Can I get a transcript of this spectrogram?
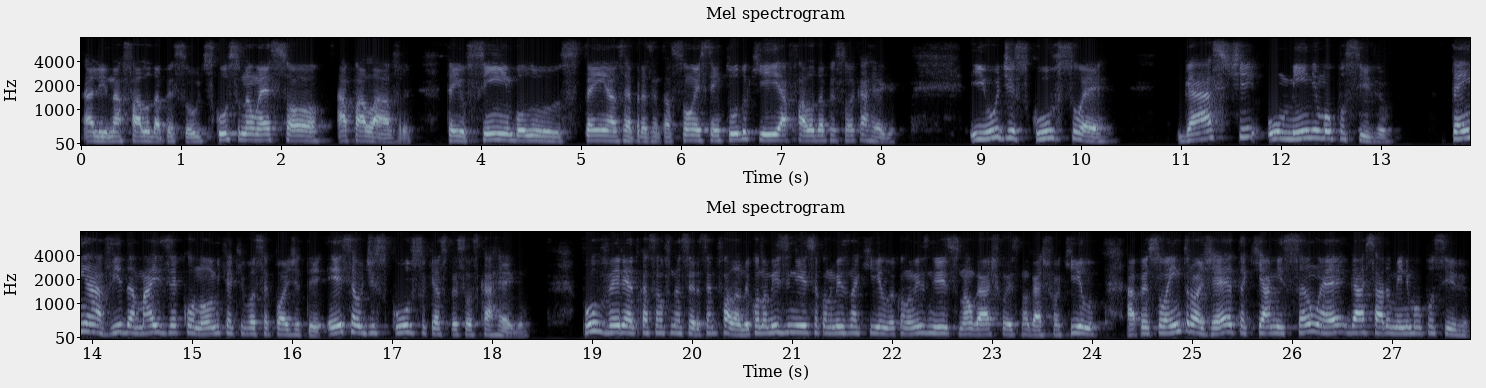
ali na fala da pessoa. O discurso não é só a palavra. Tem os símbolos, tem as representações, tem tudo que a fala da pessoa carrega. E o discurso é: gaste o mínimo possível tenha a vida mais econômica que você pode ter. Esse é o discurso que as pessoas carregam. Por verem a educação financeira sempre falando, economize nisso, economize naquilo, economize nisso, não gaste com isso, não gaste com aquilo, a pessoa introjeta que a missão é gastar o mínimo possível.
